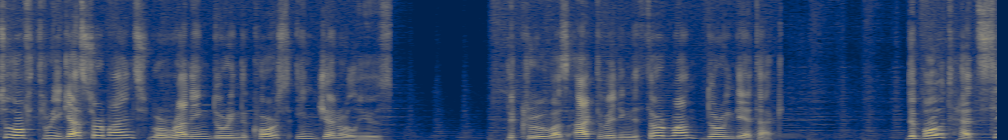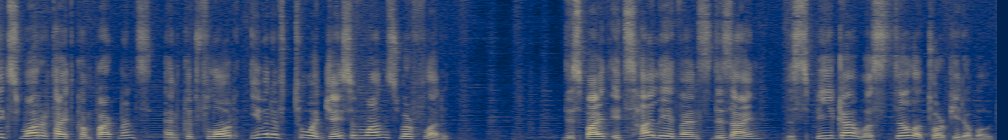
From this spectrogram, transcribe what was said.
two of three gas turbines were running during the course in general use. The crew was activating the third one during the attack. The boat had six watertight compartments and could float even if two adjacent ones were flooded. Despite its highly advanced design, the Spica was still a torpedo boat.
